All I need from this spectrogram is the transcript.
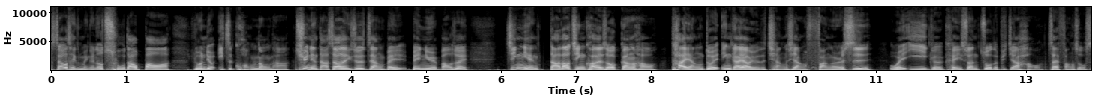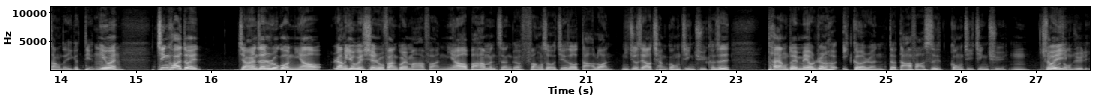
，Celtics 每个人都出到爆啊，轮流一直狂弄他。去年打 Celtics 就是这样被被虐爆，所以今年打到金块的时候，刚好太阳队应该要有的强项，反而是唯一一个可以算做的比较好在防守上的一个点，因为嗯金块队讲认真，如果你要让 U 给陷入犯规麻烦，你要把他们整个防守节奏打乱，你就是要强攻进去。可是太阳队没有任何一个人的打法是攻击进去，嗯，所以距离。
